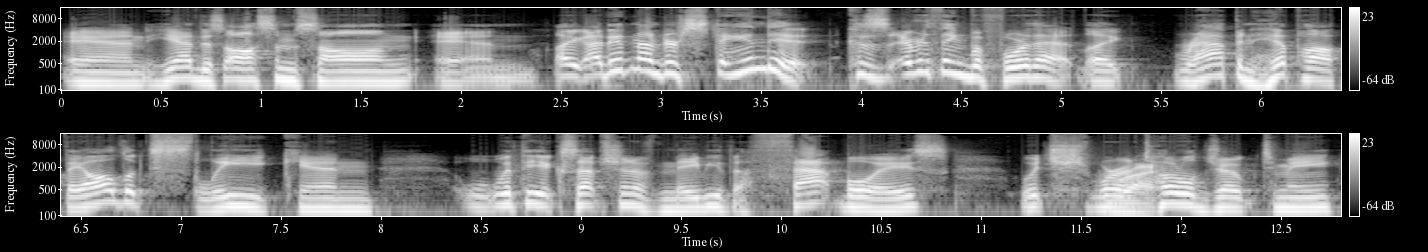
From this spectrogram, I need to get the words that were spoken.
and he had this awesome song and like I didn't understand it cuz everything before that like rap and hip hop, they all looked sleek, and with the exception of maybe the Fat Boys, which were Right. a total joke to me.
